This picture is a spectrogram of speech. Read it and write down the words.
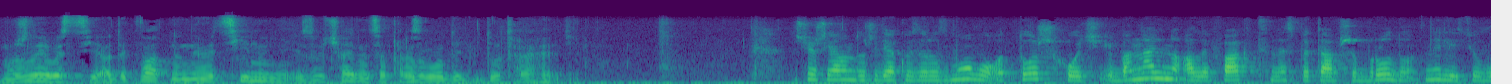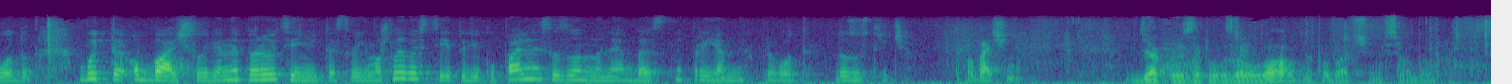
можливості адекватно не оцінені, і, звичайно, це призводить до трагедії. Ну Що ж, я вам дуже дякую за розмову. Отож, хоч і банально, але факт, не спитавши броду, не лізь у воду. Будьте обачливі, не переоцінюйте свої можливості, і тоді купальний сезон мене без неприємних пригод. До зустрічі. До побачення. Дякую за увагу. До побачення. Всього доброго.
